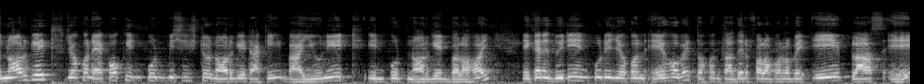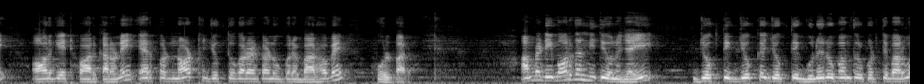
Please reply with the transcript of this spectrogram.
তো নর গেট যখন একক ইনপুট বিশিষ্ট নর গেট আঁকি বা ইউনিট ইনপুট নর গেট বলা হয়, এখানে দুইটি ইনপুটে যখন এ হবে, তখন তাদের ফলাফল হবে A plus A OR gate হওয়ার কারণে। এরপর নট যুক্ত করার কারণে উপরে বার হবে ফুল বার আমরা ডিমর্গান নীতি অনুযায়ী যৌক্তিক যোগকে যৌক্তিক গুণে রূপান্তর করতে পারব,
